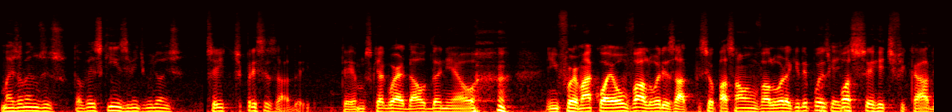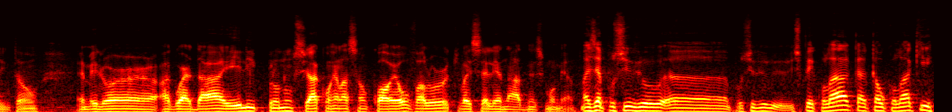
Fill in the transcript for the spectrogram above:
Mais ou menos isso. Talvez 15, 20 milhões. Sei te precisar daí. Temos que aguardar o Daniel informar qual é o valor exato. Porque se eu passar um valor aqui, depois okay. posso ser retificado. Então é melhor aguardar ele pronunciar com relação a qual é o valor que vai ser alienado nesse momento. Mas é possível, uh, possível especular, calcular que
